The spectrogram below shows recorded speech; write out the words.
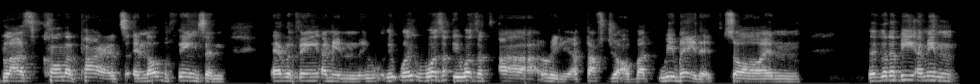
plus Conal parts and all the things. And everything. I mean, it, it was it was a uh, really a tough job, but we made it. So and they're gonna be. I mean,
